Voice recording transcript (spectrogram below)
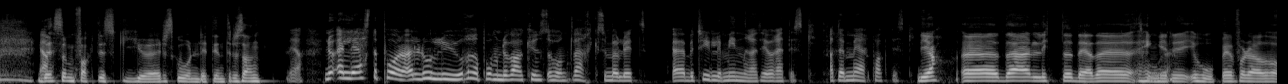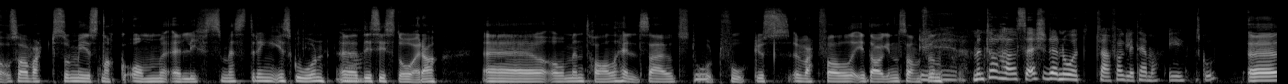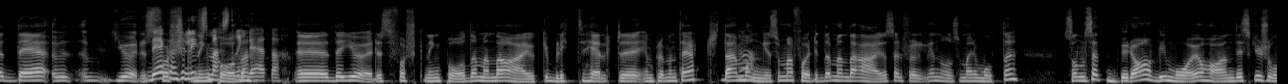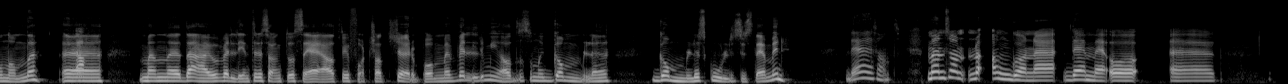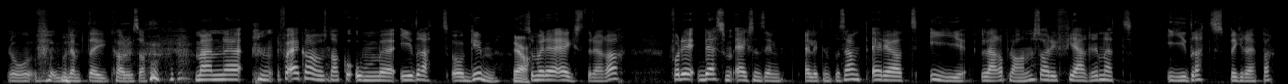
Ja. Det som faktisk gjør skolen litt interessant. Ja. Nå, jeg leste på det, eller nå lurer jeg på om det var kunst og håndverk som er blitt uh, betydelig mindre teoretisk. At det er mer praktisk. Ja, uh, det er litt det det henger i hop i, for det har også vært så mye snakk om eh, livsmestring i skolen uh, de siste åra. Uh, og mental helse er jo et stort fokus, i hvert fall i dagens Det samfunn. er det. Mental helse, er ikke det nå et tverrfaglig tema i skolen? Eh, det eh, gjøres Det forskning på det. det heter. Eh, Det gjøres forskning på det, men det er jo ikke blitt helt implementert. Det er Ja. mange som er for det, men det er jo selvfølgelig noen som er imot det. Sånn sett bra, vi må jo ha en diskusjon om det. Ja. Men det er jo veldig interessant å se at vi fortsatt kjører på med veldig mye av det sånne gamle, gamle skolesystemer. Det er sant. Men sånn angående det med å eh, Nå glemte jeg hva du sa. Men eh, For jeg kan jo snakke om eh, idrett og gym, Ja. som er det jeg studerer. For det, det som jeg syns er litt interessant, er det at i læreplanen så har de fjernet idrettsbegrepet.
